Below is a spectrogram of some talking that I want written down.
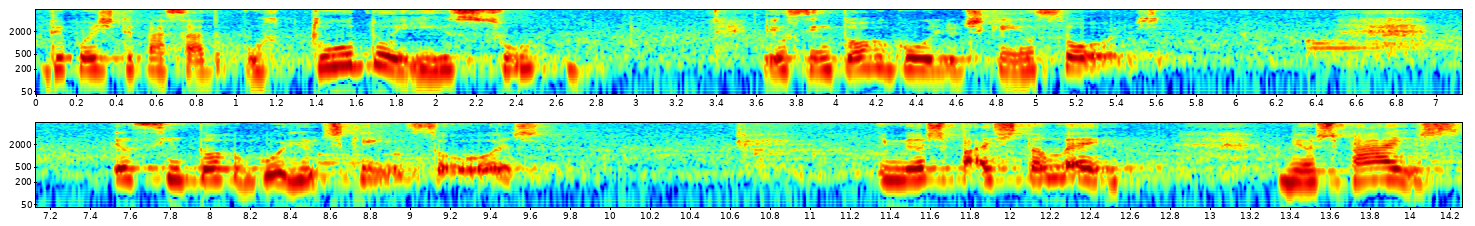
depois de ter passado por tudo isso, eu sinto orgulho de quem eu sou hoje. Eu sinto orgulho de quem eu sou hoje. E meus pais também. Meus pais,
